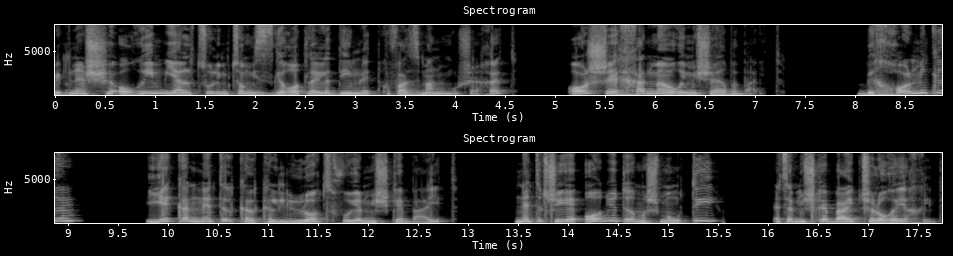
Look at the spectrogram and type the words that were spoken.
מפני שהורים ייאלצו למצוא מסגרות לילדים לתקופת זמן ממושכת, או שאחד מההורים יישאר בבית. בכל מקרה, יהיה כאן נטל כלכלי לא צפוי על משקי בית, נטל שיהיה עוד יותר משמעותי אצל משקי בית של הורה יחיד.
